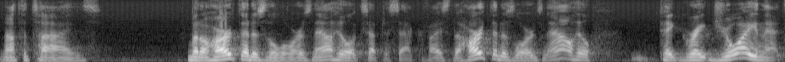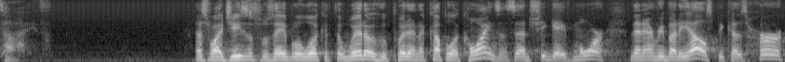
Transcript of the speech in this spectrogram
not the tithes, but a heart that is the Lord's. Now He'll accept a sacrifice. The heart that is Lord's, now He'll take great joy in that tithe. That's why Jesus was able to look at the widow who put in a couple of coins and said she gave more than everybody else because her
